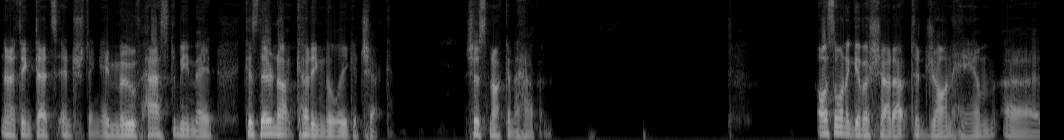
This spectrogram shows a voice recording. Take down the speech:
And I think that's interesting. A move has to be made because they're not cutting the league a check. It's just not going to happen. Also, want to give a shout out to John Hamm. Uh,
